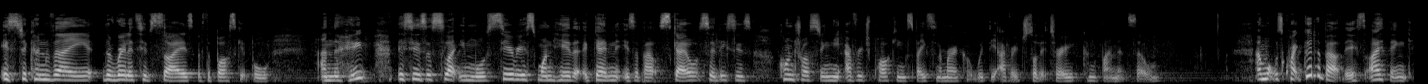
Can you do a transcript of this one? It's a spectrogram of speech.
is to convey the relative size of the basketball. and the hoop. This is a slightly more serious one here that again is about scale. So this is contrasting the average parking space in America with the average solitary confinement cell. And what was quite good about this, I think,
